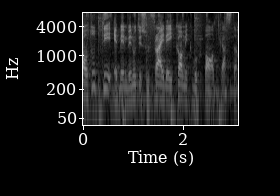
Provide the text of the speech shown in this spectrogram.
Ciao a tutti e benvenuti sul Friday Comic Book Podcast.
